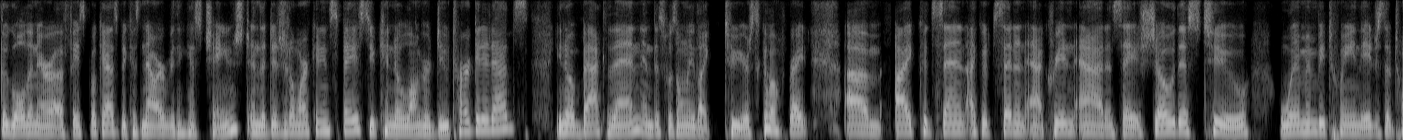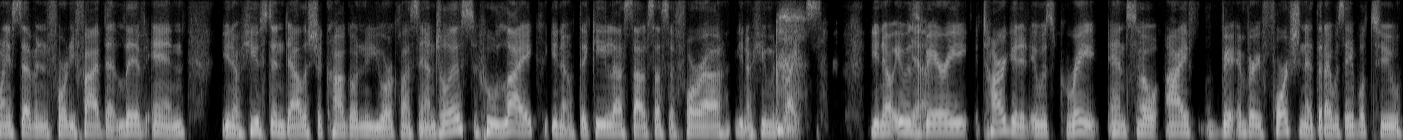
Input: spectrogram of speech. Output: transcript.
the golden era of Facebook ads because now everything has changed in the digital marketing space. You can no longer do targeted ads. You know, back then, and this was only like two years ago, right? Um, I could send, I could send an ad, create an ad and say, show this to women between the ages of 27 and 45 that live in, you know, Houston, Dallas, Chicago, New York, Los Angeles, who like, you know, tequila, salsa, Sephora, you know, human rights. You know, it was yeah. very targeted. It was great. And so I am very fortunate that I was able to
